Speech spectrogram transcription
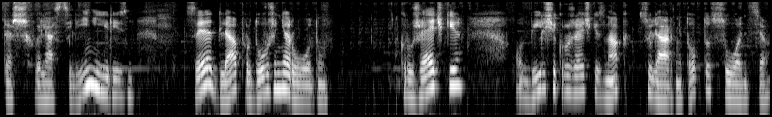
теж хвилясті лінії різні, це для продовження роду. Кружечки, більші кружечки, знак солярні, тобто сонця,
